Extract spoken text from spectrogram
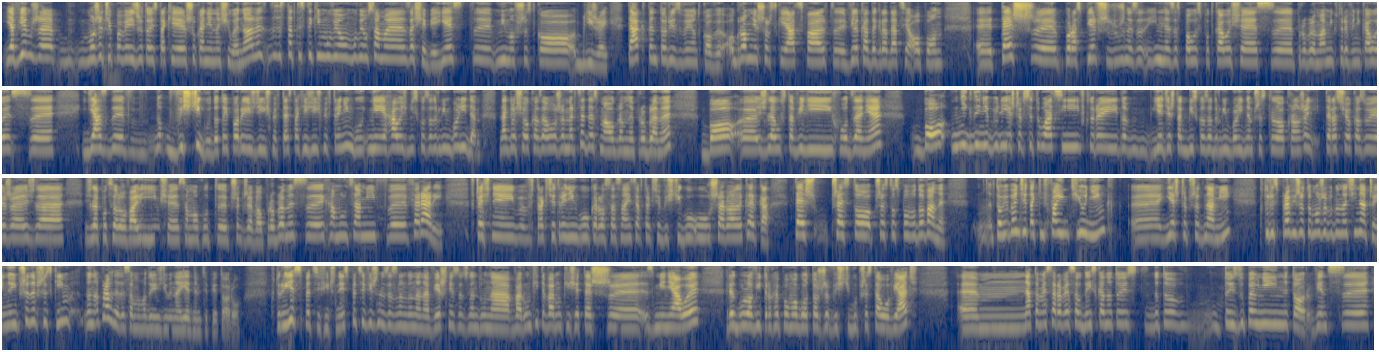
Ja wiem, że możecie powiedzieć, że to jest takie szukanie na siłę, no ale statystyki mówią, mówią same za siebie. Jest y, mimo wszystko bliżej. Tak, ten tor jest wyjątkowy. Ogromnie szorstki asfalt, y, wielka degradacja opon. Y, Też po raz pierwszy różne inne zespoły spotkały się z problemami, które wynikały z jazdy w, no, w wyścigu. Do tej pory jeździliśmy w testach, jeździliśmy w treningu, nie jechałeś blisko za drugim bolidem. Nagle się okazało, że Mercedes ma ogromne problemy, bo źle ustawili chłodzenie, bo nigdy nie byli jeszcze w sytuacji, w której no, jedziesz tak blisko za drugim bolidem przez tyle okrążeń. Teraz się okazuje, że źle, źle pocelowali i im się samochód e, przegrzewał. Problemy z e, hamulcami w e, Ferrari. Wcześniej w trakcie treningu Carlosa Sainza, w trakcie wyścigu u Charlesa Leclerca. Też przez to, przez to spowodowane. To będzie taki fine tuning e, jeszcze przed nami, który sprawi, że to może wyglądać inaczej. No i przede wszystkim, no naprawdę te samochody jeździły na jednym typie toru, który jest specyficzny. Jest specyficzny ze względu na nawierzchnię, ze względu na warunki. Te warunki się też e, zmieniały. Red Bullowi trochę pomogło to, że wyścigu przestało wiać. Natomiast Arabia Saudyjska, no to jest, no to, to jest zupełnie inny tor, więc y,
